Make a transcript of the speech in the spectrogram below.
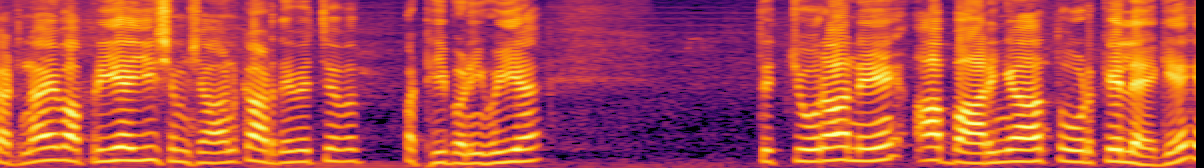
ਘਟਨਾ ਇਹ ਵਾਪਰੀ ਹੈ ਜੀ ਸ਼ਮਸ਼ਾਨ ਘਾਟ ਦੇ ਵਿੱਚ। ਭੱਠੀ ਬਣੀ ਹੋਈ ਹੈ ਤੇ ਚੋਰਾਂ ਨੇ ਆ ਬਾਰੀਆਂ ਤੋੜ ਕੇ ਲੈ ਗਏ।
